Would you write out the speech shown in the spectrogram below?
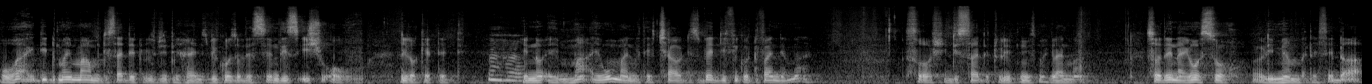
Why did my mom decide to leave me behind? It's because of the same this issue of relocated. You know, a, ma- a woman with a child is very difficult to find a man. So she decided to leave me with my grandma. So then I also remembered. I said, "Ah,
